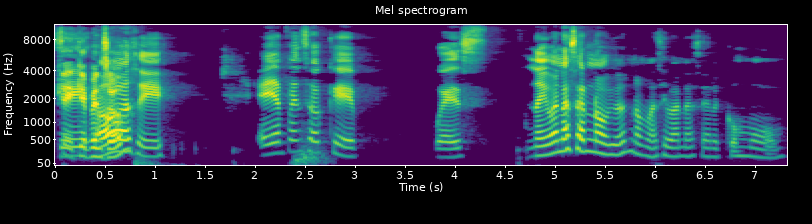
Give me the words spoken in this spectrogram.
¿Qué, Sí, qué pensó? oh, sí. Ella pensó que, pues, no iban a ser novios, nomás iban a ser como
